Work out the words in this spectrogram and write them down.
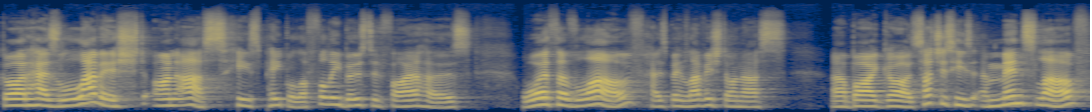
God has lavished on us, his people. A fully boosted fire hose worth of love has been lavished on us uh, by God. Such is his immense love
